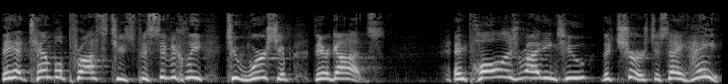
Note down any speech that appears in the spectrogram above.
They had temple prostitutes specifically to worship their gods. And Paul is writing to the church to say, hey,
